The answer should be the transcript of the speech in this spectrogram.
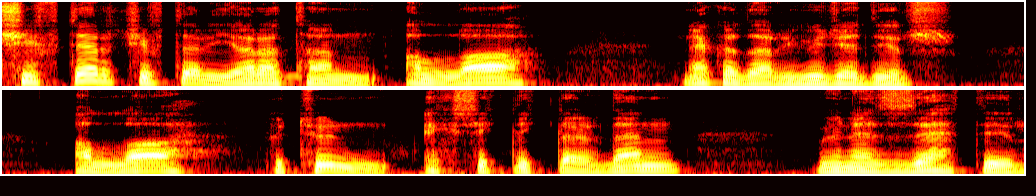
çifter çifter yaratan Allah ne kadar yücedir. Allah bütün eksikliklerden münezzehtir,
